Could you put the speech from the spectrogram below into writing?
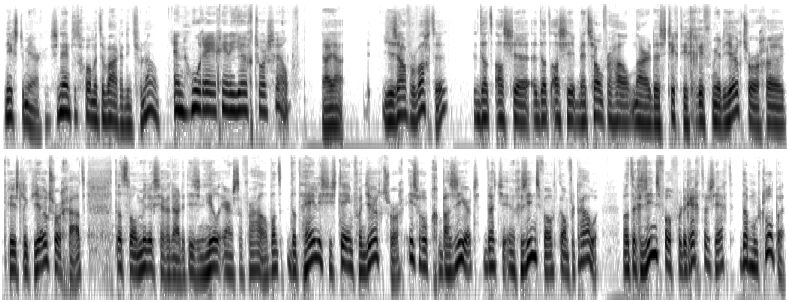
niks te merken. Ze neemt het gewoon met de waarheid niet zo nauw. En hoe reageerde jeugdzorg zelf? Nou ja, je zou verwachten dat als je, dat als je met zo'n verhaal naar de Stichting Gereformeerde Jeugdzorg, uh, Christelijke Jeugdzorg gaat, dat ze dan onmiddellijk zeggen, nou dit is een heel ernstig verhaal. Want dat hele systeem van jeugdzorg is erop gebaseerd dat je een gezinsvoogd kan vertrouwen. Wat de gezinsvoogd voor de rechter zegt, dat moet kloppen.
